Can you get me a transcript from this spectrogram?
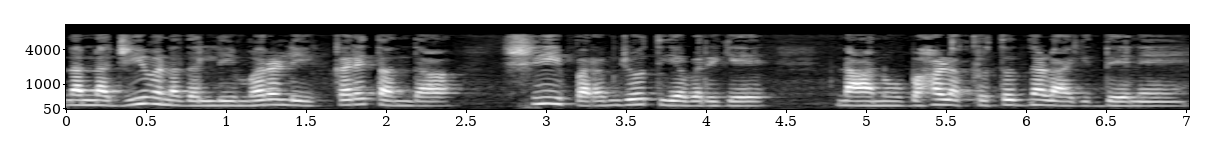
ನನ್ನ ಜೀವನದಲ್ಲಿ ಮರಳಿ ಕರೆತಂದ ಶ್ರೀ ಪರಂಜ್ಯೋತಿಯವರಿಗೆ ನಾನು ಬಹಳ ಕೃತಜ್ಞಳಾಗಿದ್ದೇನೆ.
